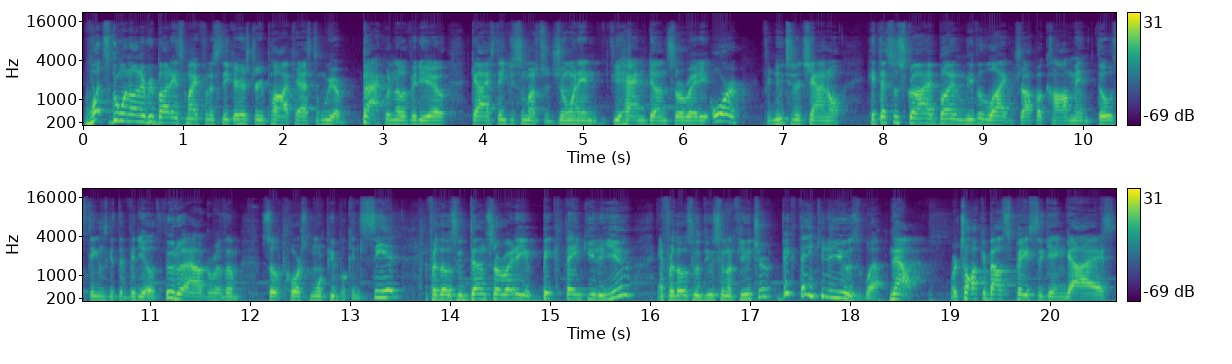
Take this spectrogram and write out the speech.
What's going on everybody? It's Mike from the Sneaker History Podcast and we are back with another video. Guys, thank you so much for joining. If you hadn't done so already or if you're new to the channel, hit that subscribe button, leave a like, drop a comment. Those things get the video through the algorithm so of course more people can see it. And for those who've done so already, big thank you to you. And for those who do so in the future, big thank you to you as well. Now, we're talking about space again, guys.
